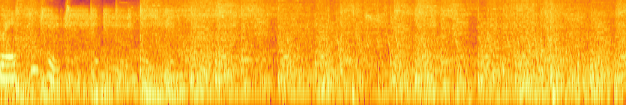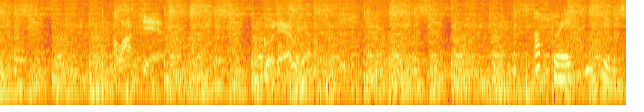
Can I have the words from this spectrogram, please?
Upgrade complete. Clocked in. Good area. Upgrade complete.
